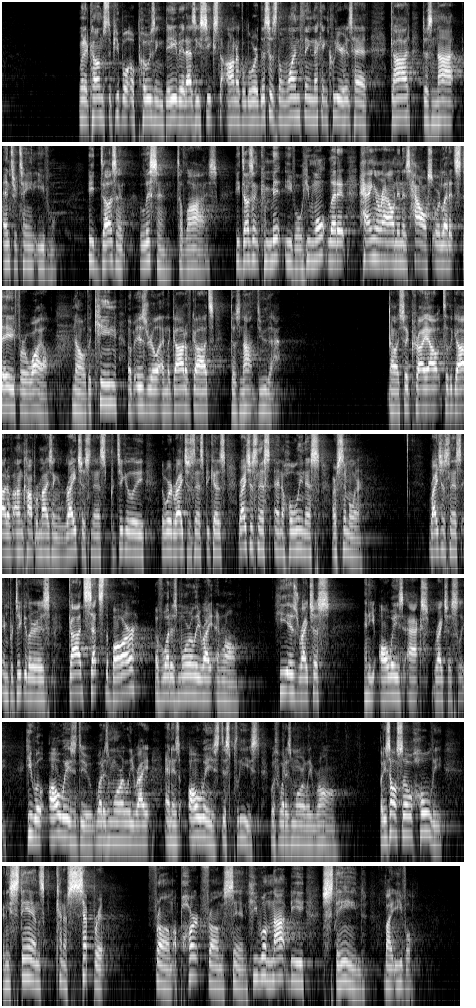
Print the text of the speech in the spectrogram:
When it comes to people opposing David as he seeks to honor the Lord, this is the one thing that can clear his head. God does not entertain evil. He doesn't listen to lies. He doesn't commit evil. He won't let it hang around in his house or let it stay for a while. No, the King of Israel and the God of gods does not do that. Now, I said cry out to the God of uncompromising righteousness, particularly the word righteousness, because righteousness and holiness are similar. Righteousness, in particular, is God sets the bar of what is morally right and wrong. He is righteous, and he always acts righteously. He will always do what is morally right and is always displeased with what is morally wrong. But he's also holy, and he stands kind of separate from, apart from sin. He will not be stained by evil,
